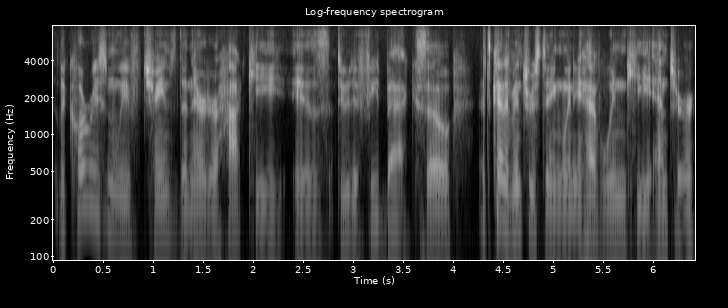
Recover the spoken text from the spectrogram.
The core reason we've changed the narrator hotkey is due to feedback. So it's kind of interesting when you have WinKey enter.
